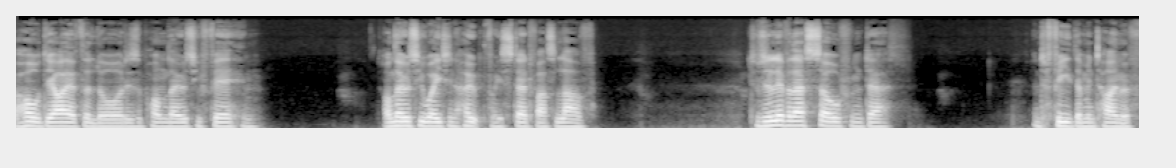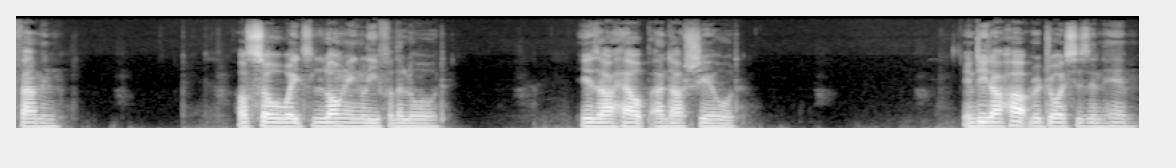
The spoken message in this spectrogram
Behold, the eye of the Lord is upon those who fear him, on those who wait in hope for his steadfast love, to deliver their soul from death, and to feed them in time of famine. Our soul waits longingly for the Lord. He is our help and our shield. Indeed, our heart rejoices in him.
